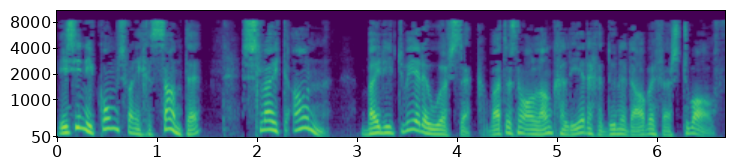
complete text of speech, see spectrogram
Jy sien die koms van die gesande sluit aan by die tweede hoofstuk wat ons nou al lank gelede gedoen het daarby vers 12.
